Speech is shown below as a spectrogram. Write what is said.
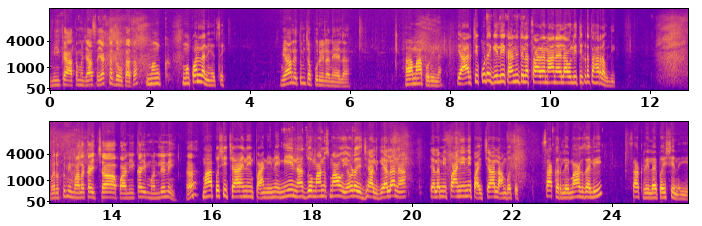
मी काय आता म्हणजे असं एकटाच जाऊ का आता? मग मग कोणाला न्यायचंय? मी आलोय तुमच्या पुरीला न्यायला. हा महापुरीला. ती आरची कुठे गेली काय नाही तिला चाळ्या आणायला लावली तिकडंच हरवली. बरं तुम्ही मला काही चहा पाणी काही म्हणले नाही हा? मापशी चाय नाही पाणी नाही. मी ना जो माणूस माव एवढा झाल गेला ना त्याला मी पाणी नाही पाहिजे चहा लांबच आहे. साखर लय महाग झाली साखरेला पैसे नाही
